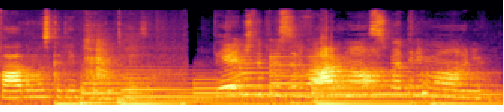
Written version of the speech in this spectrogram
Fado, música típica portuguesa. Temos de preservar o nosso património.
